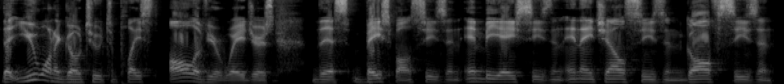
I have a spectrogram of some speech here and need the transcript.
that you want to go to to place all of your wagers this baseball season, NBA season, NHL season, golf season,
